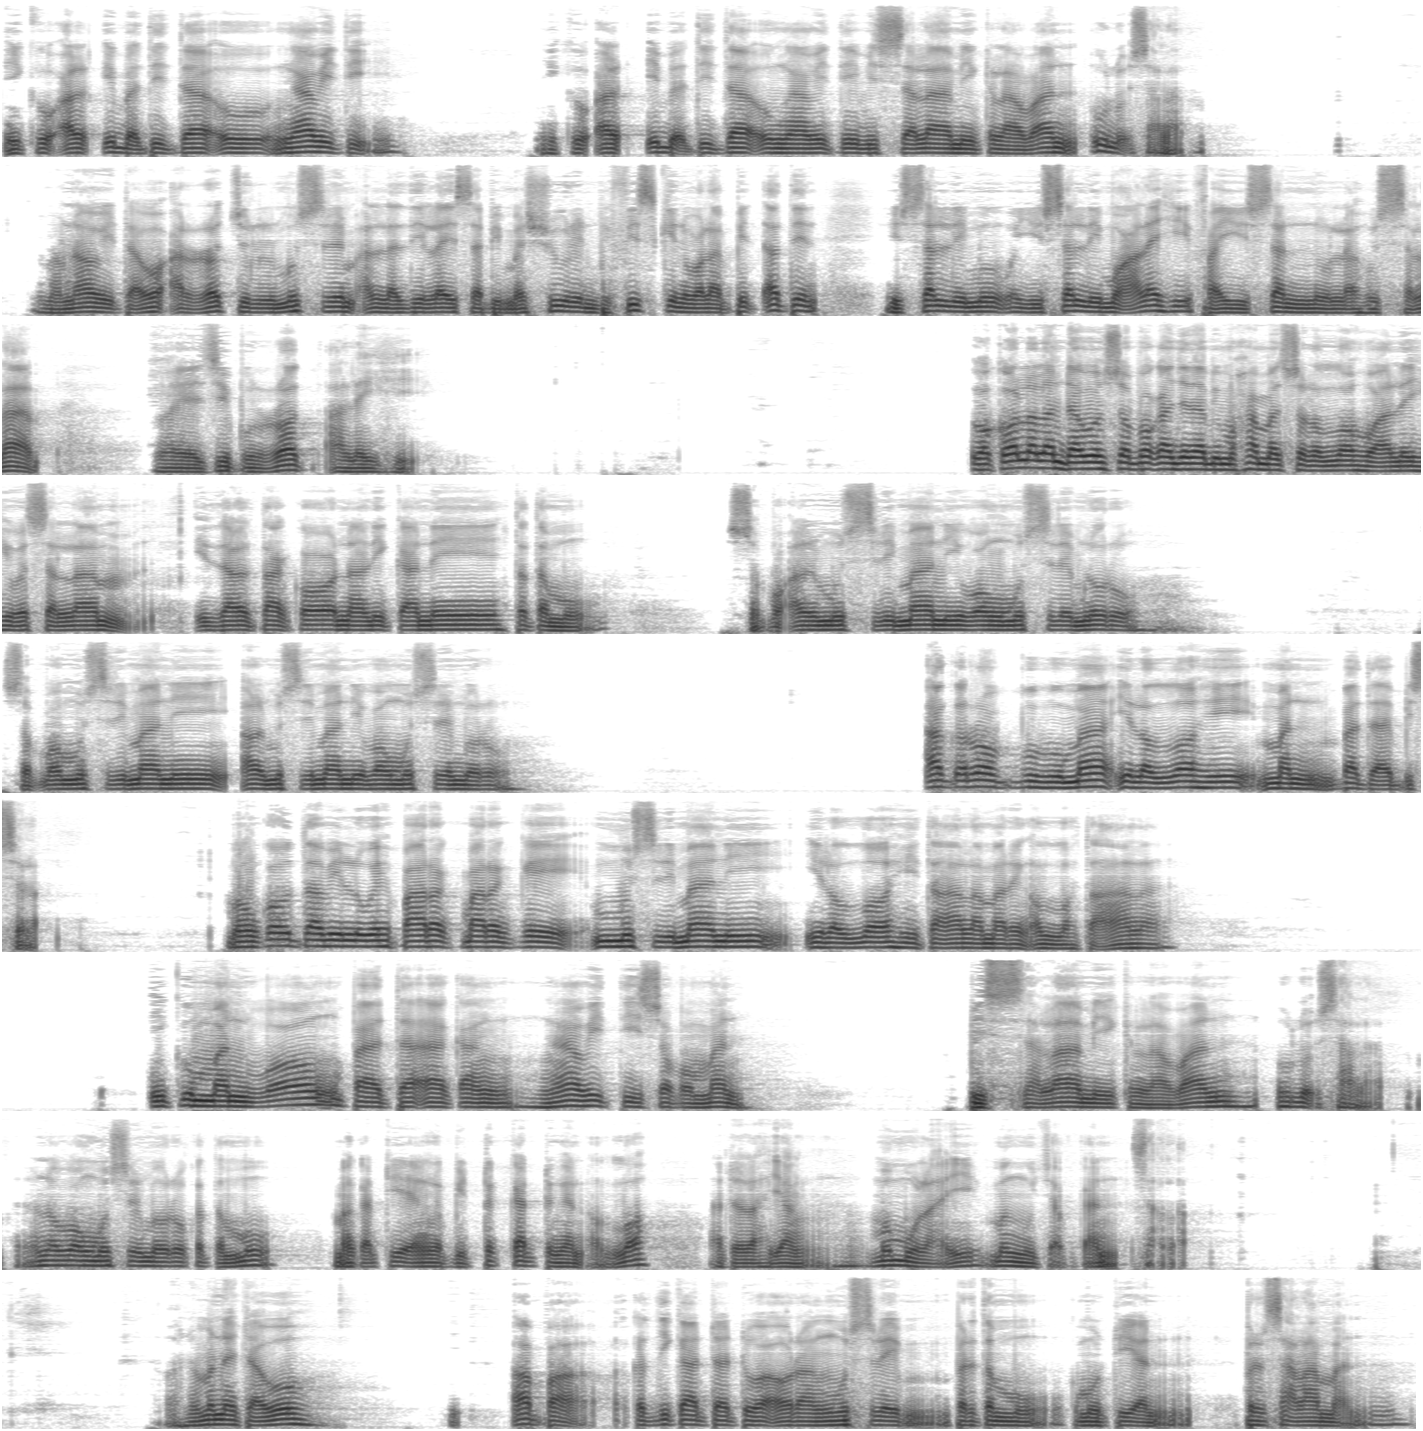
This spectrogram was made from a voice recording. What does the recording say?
iku al ibtida'u ngawiti iku al ibtida'u ngawiti bisalami kelawan uluk salam. Imam Nawawi dawa ar-rajul muslim alladzi laisa bimasyhurin bifiskin wala bid'atin yusallimu wa yusallimu alaihi fayusannu lahu salam wa yajibu rad alaihi. Wa qala lan dawuh sapa kanjeng Nabi Muhammad sallallahu alaihi wasallam idzal tako nalikane tetemu sapa al muslimani wong muslim loro. Sapa muslimani al muslimani wong muslim loro. Aqrabuhuma ilallahi man bada bisalam mongko utawi luweh parak-parake muslimani ilallahi taala maring Allah taala. Iku man wong pada kang ngawiti sapa man bisalami kelawan uluk salam ana wong muslim loro ketemu maka dia yang lebih dekat dengan Allah adalah yang memulai mengucapkan salam. Namanya dawuh apa ketika ada dua orang muslim bertemu kemudian bersalaman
